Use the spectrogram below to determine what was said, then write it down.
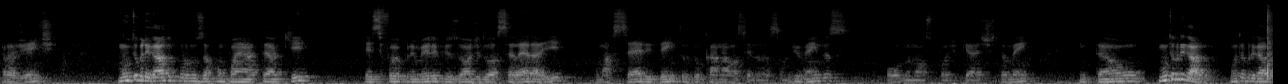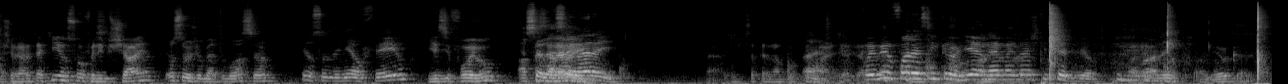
para a gente. Muito obrigado por nos acompanhar até aqui. Esse foi o primeiro episódio do Acelera Aí, uma série dentro do canal Aceleração de Vendas, ou do nosso podcast também. Então, muito obrigado. Muito obrigado por chegar até aqui. Eu sou o Felipe Chaia Eu sou o Gilberto Boassan. Eu sou o Daniel Feio. e esse foi o. Acelera, Acelera Acelera aí. Ah, a gente precisa treinar um pouquinho É. mais. já- já- Foi meio fora de sincronia, né? Valeu, Mas valeu. acho que serviu. Valeu. Valeu, cara.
